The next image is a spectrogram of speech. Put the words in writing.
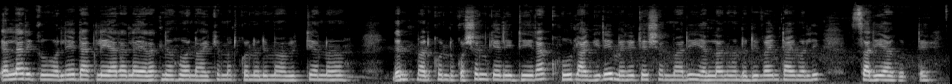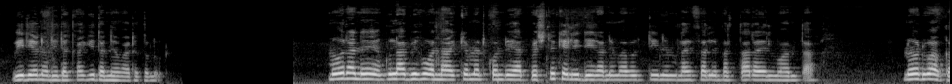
ಎಲ್ಲರಿಗೂ ಒಳ್ಳೆಯದಾಗಲಿ ಯಾರೆಲ್ಲ ಎರಡನೇ ಹೂವನ್ನು ಆಯ್ಕೆ ಮಾಡಿಕೊಂಡು ನಿಮ್ಮ ವ್ಯಕ್ತಿಯನ್ನು ನೆನ್ಪು ಮಾಡಿಕೊಂಡು ಕ್ವಶನ್ ಕೇಳಿದ್ದೀರಾ ಕೂಲ್ ಆಗಿರಿ ಮೆಡಿಟೇಷನ್ ಮಾಡಿ, ಎಲ್ಲನೂ ಒಂದು ಡಿವೈನ್ ಟೈಮಲ್ಲಿ ಸರಿಯಾಗುತ್ತೆ. ವಿಡಿಯೋ ನೋಡಿದ್ದಕ್ಕಾಗಿ ಧನ್ಯವಾದಗಳು. ಮೂರನೇ, ಗುಲಾಬಿ ಹೂವನ್ನು ಆಯ್ಕೆ ಮಾಡಿಕೊಂಡು ಯಾರು ಪ್ರಶ್ನೆ ಕೇಳಿದ್ದೀರಾ? ನಿಮ್ಮ ವ್ಯಕ್ತಿ ನಿಮ್ಮ ಲೈಫಲ್ಲಿ ಬರ್ತಾರಾ ಇಲ್ವಾ ಅಂತ. ನೋಡುವಾಗ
